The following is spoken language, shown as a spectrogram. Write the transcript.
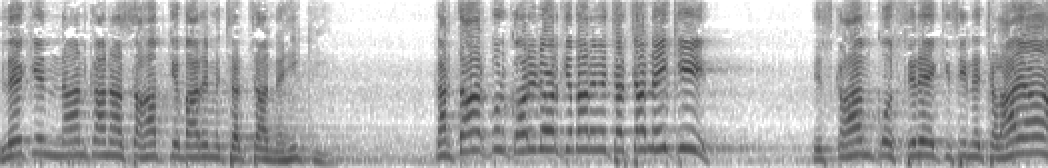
लेकिन नानकाना साहब के बारे में चर्चा नहीं की। करतारपुर कॉरिडोर के बारे में चर्चा नहीं की। इस काम को सिरे किसी ने चढ़ाया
